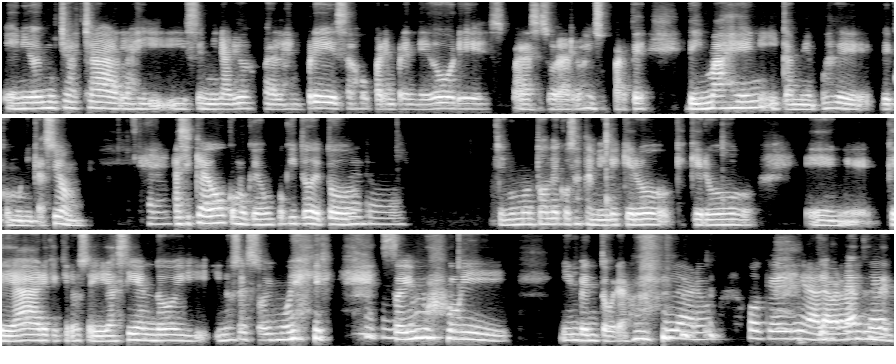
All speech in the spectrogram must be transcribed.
He ido muchas charlas y, seminarios para las empresas o para emprendedores, para asesorarlos en su parte de imagen y también pues de, de comunicación. Así que hago como que un poquito de todo. Tengo un montón de cosas también que quiero, que quiero eh, crear y que quiero seguir haciendo y, no sé, soy muy, soy muy inventora. Claro. Ok, mira, la verdad es que,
